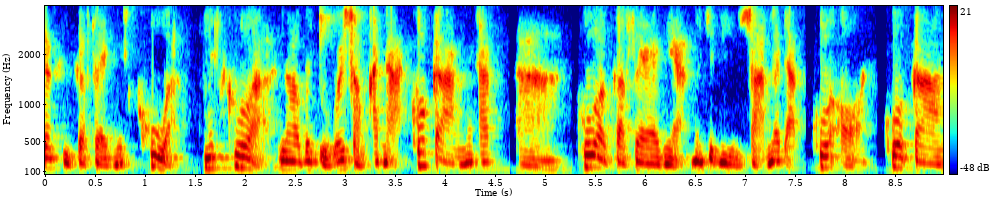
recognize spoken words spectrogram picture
ก็คือกาแฟเม็ดคั่ว เม็ดคั่วเราบรรจุไว้สองขนาดคั่วกลางนะครับคั่วกาแฟเนี่ยมันจะมีสามระดับคั่วอ่อนคั่วกลาง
